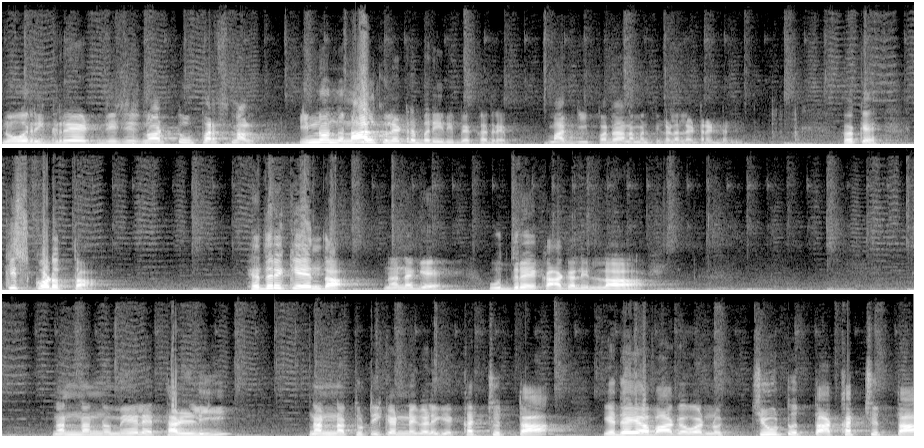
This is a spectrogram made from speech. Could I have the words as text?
No regret this is not to personal ಇನ್ನೊಂದು ನಾಲ್ಕು ಲೆಟರ್ ಬರೀರಿ ಬೇಕಾದ್ರೆ. ಮಾಜಿ ಪ್ರಧಾನಮಂತ್ರಿಗಳ ಲೆಟರ್ನಲ್ಲಿ ಓಕೆ ಕಿಸ್ ಕೊಡುತ್ತಾ? ಹೆದರಿಕೆಯಿಂದ ನನಗೆ ಉದ್ರೇಕ ಆಗಲಿಲ್ಲ. ನನ್ನನ್ನು ಮೇಲೆ ತಳ್ಳಿ, ನನ್ನ ತುಟಿ ಕೆಣ್ಣೆಗಳಿಗೆ ಕಚ್ಚುತ್ತಾ, ಎದೆಯ ಭಾಗವನ್ನು ಚಿವುಟುತ್ತಾ, ಕಚ್ಚುತ್ತಾ,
